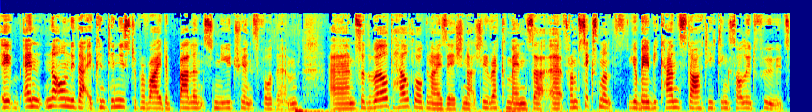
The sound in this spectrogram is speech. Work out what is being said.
It, and not only that, it continues to provide a balanced nutrients for them. Um, so the World Health Organization actually recommends that uh, from six months your baby can start eating solid foods,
